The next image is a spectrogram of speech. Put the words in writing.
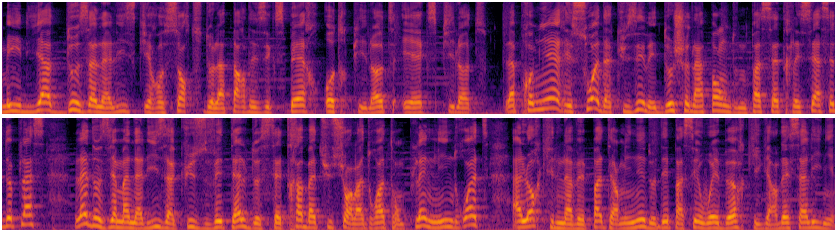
mais il y a deux analyses qui ressortent de la part des experts, autres pilotes et ex-pilotes. La première est soit d'accuser les deux chenapans de ne pas s'être laissés assez de place, la deuxième analyse accuse Vettel de s'être abattu sur la droite en pleine ligne droite alors qu'il n'avait pas terminé de dépasser Weber qui gardait sa ligne.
